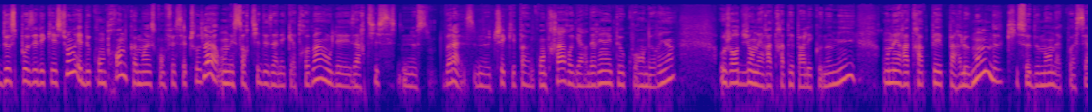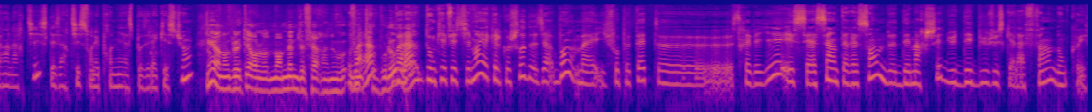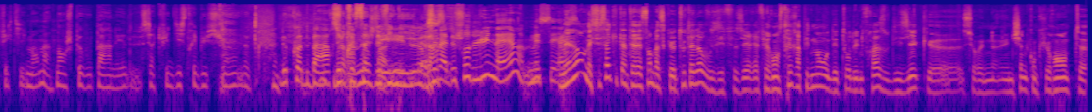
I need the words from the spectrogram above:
de se poser des questions et de comprendre comment est-ce qu'on fait cette chose-là. On est sorti des années 80 où les artistes ne, voilà, ne checkaient pas un contrat, regardaient rien, étaient au courant de rien. Aujourd'hui, on est rattrapé par l'économie, on est rattrapé par le monde qui se demande à quoi sert un artiste. Les artistes sont les premiers à se poser la question. Oui, en Angleterre, on leur demande même de faire un, nou- un Voilà, autre boulot. voilà. ouais. Donc effectivement, il y a quelque chose de se dire bon, bah, il faut peut-être euh, se réveiller et c'est assez intéressant de démarcher du début jusqu'à la fin. Donc effectivement, maintenant, je peux vous parler de circuit de distribution, de, de code barre, De sur un pressage de vinyle. de, voilà, de choses lunaires, mais c'est Mais assez- non, mais c'est ça qui est intéressant parce que tout à l'heure vous y faisiez référence très rapidement au détour d'une phrase. Vous disiez que sur une, une chaîne concurrente,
